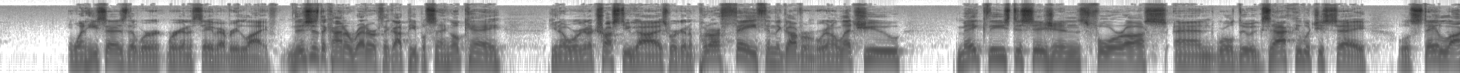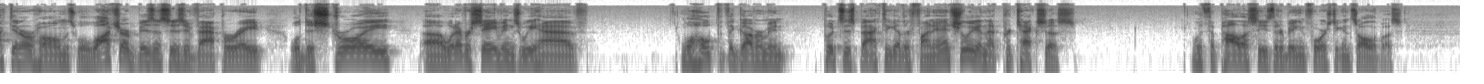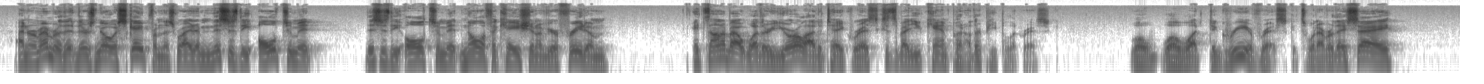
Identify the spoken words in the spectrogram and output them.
when he says that we're, we're going to save every life, this is the kind of rhetoric that got people saying, okay, you know, we're going to trust you guys. We're going to put our faith in the government. We're going to let you make these decisions for us, and we'll do exactly what you say. We'll stay locked in our homes. We'll watch our businesses evaporate. We'll destroy uh, whatever savings we have. We'll hope that the government puts us back together financially and that protects us with the policies that are being enforced against all of us. And remember that there's no escape from this, right? I mean, this is the ultimate this is the ultimate nullification of your freedom. It's not about whether you're allowed to take risks, it's about you can't put other people at risk. Well, well, what degree of risk? It's whatever they say.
